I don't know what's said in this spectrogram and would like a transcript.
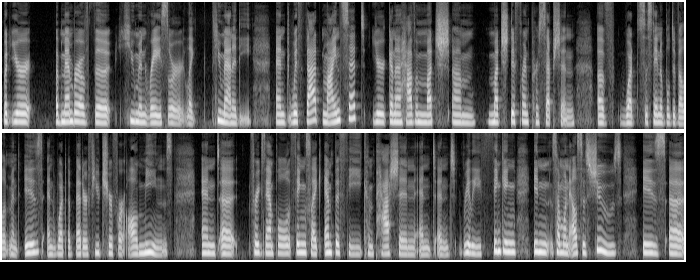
but you're a member of the human race or like humanity. And with that mindset, you're going to have a much, um, much different perception of what sustainable development is and what a better future for all means. And uh, for example, things like empathy, compassion, and and really thinking in someone else's shoes is uh,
